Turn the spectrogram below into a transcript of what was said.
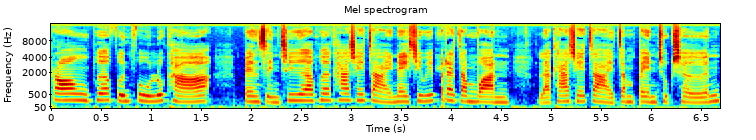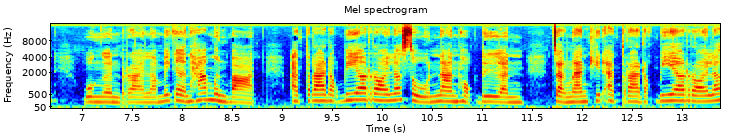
คล่องเพื่อฟื้นฟูลูกค้า เป็นสินเชื่อเพื่อค่าใช้จ่ายในชีวิตประจำวัน และค่าใช้จ่ายจำเป็นฉุกเฉิน วงเงินรายละไม่เกิน 50,000 บาท อัตราดอกเบี้ยร้อยละศูนย์นาน 6 เดือน จากนั้นคิดอัตราดอกเบี้ยร้อยละ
